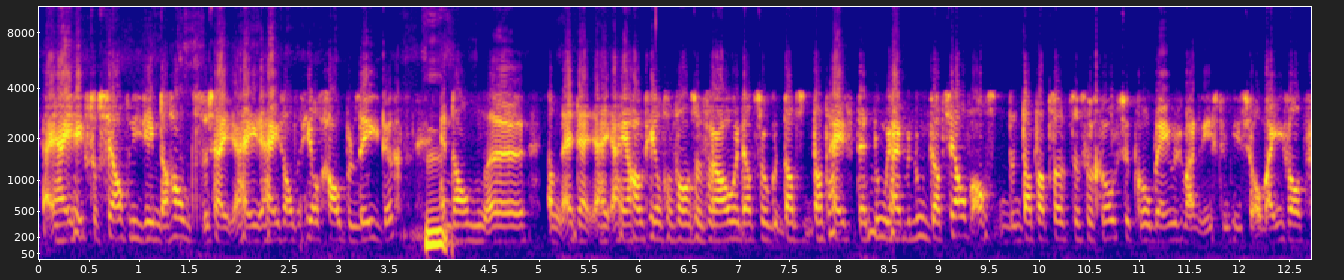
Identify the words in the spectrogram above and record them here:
hij heeft zichzelf niet in de hand. Dus hij, hij, hij is altijd heel gauw beledigd. Hmm. En dan, dan en hij, hij, houdt heel veel van zijn vrouw. En dat, is ook, dat, dat hij, hij benoemt dat zelf als dat dat, dat zijn grootste probleem is. Maar dat is natuurlijk niet zo. Maar in ieder geval,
